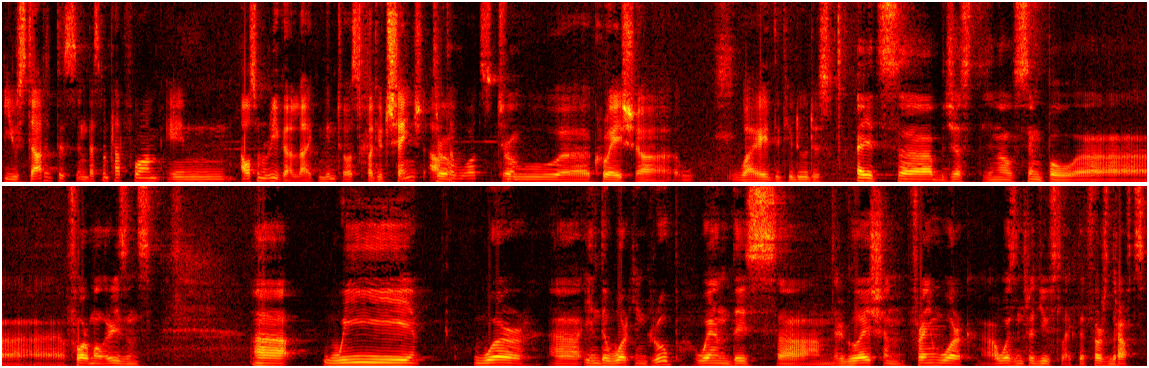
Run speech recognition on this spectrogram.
you started this investment platform in Aus und Riga, like Mintos, but you changed True, afterwards to uh, Croatia. Why did you do this? It's uh, just you know simple uh, formal reasons. We were uh, in the working group when this um, regulation framework uh, was introduced, like the first drafts,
